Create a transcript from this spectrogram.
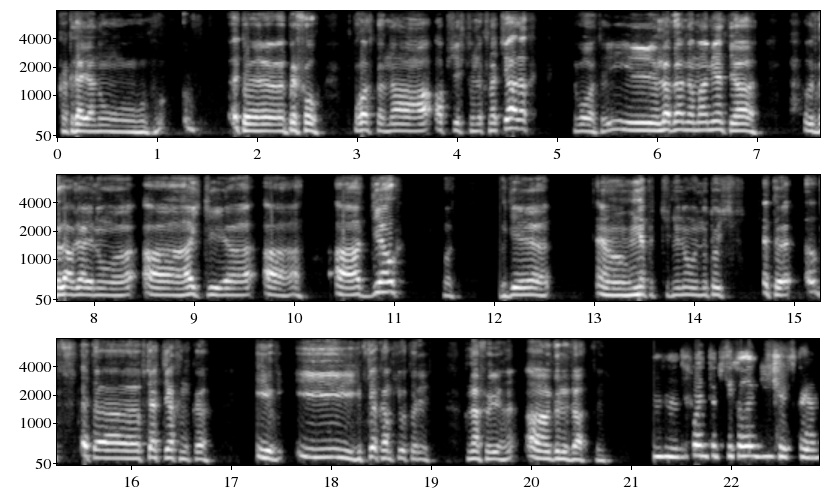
когда я, ну, это пришел просто на общественных началах, вот, и на данный момент я возглавляю, ну, а, IT а, а, а, вот, где э, у меня подчинено, ну, то есть это, э, это вся техника и, и все компьютеры нашей организации. Мгм. Какое-то психологическое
